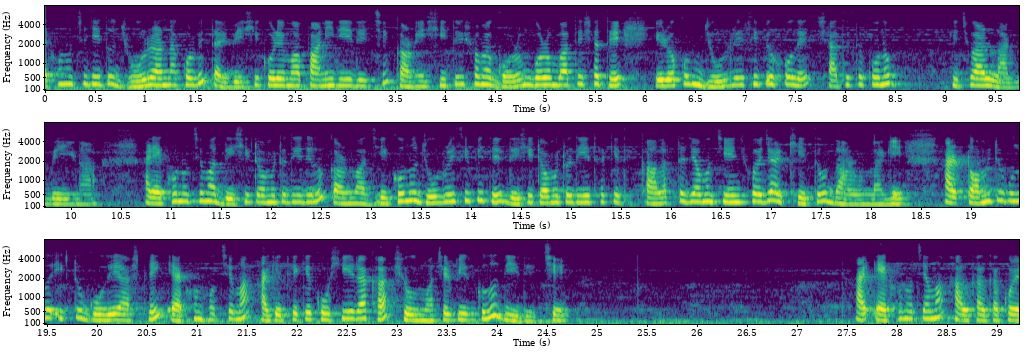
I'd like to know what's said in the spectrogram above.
এখন হচ্ছে যেহেতু ঝোল রান্না করবে, তাই বেশি করে মা পানি দিয়ে দিচ্ছে। কারণ এই শীতের সময় গরম গরম ভাতের সাথে এরকম ঝোল রেসিপি হলে সাথে তো কোনো কিছু আর লাগবেই না। আর এখন হচ্ছে মা দেশি টমেটো দিয়ে দিল, কারণ মা যে কোনো জোল রেসিপিতে দেশি টমেটো দিয়ে থাকে কালারটা যেমন চেঞ্জ হয়ে যায় আর খেতেও দারুণ লাগে। আর টমেটোগুলো একটু গলে আসলেই এখন হচ্ছে মা আগে থেকে কষিয়ে রাখা শোল মাছের পিসগুলো দিয়ে দিচ্ছে। আর এখন হচ্ছে মা হালকা হালকা করে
